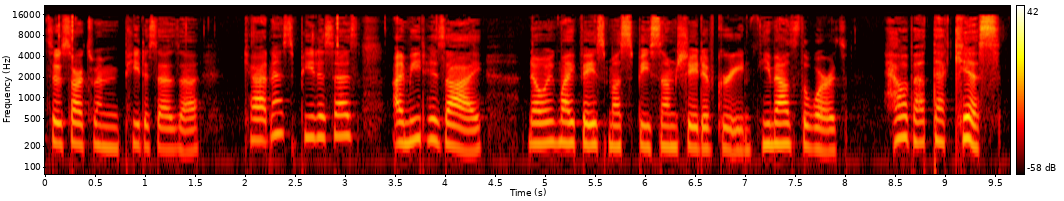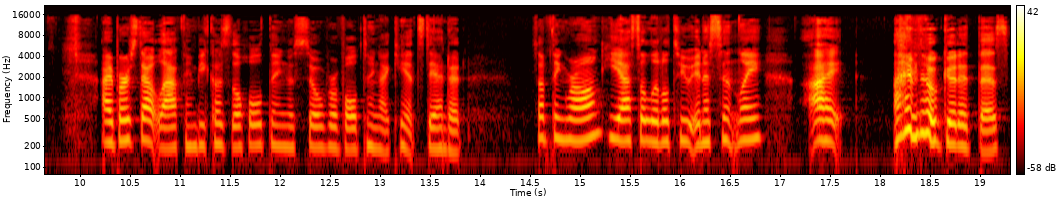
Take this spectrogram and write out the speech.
so it starts when Peeta says, uh, Katniss, Peeta says, I meet his eye. Knowing my face must be some shade of green, he mouths the words, How about that kiss? I burst out laughing because the whole thing is so revolting I can't stand it. Something wrong? he asks a little too innocently. I. I'm no good at this.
